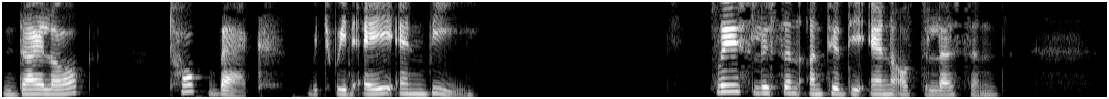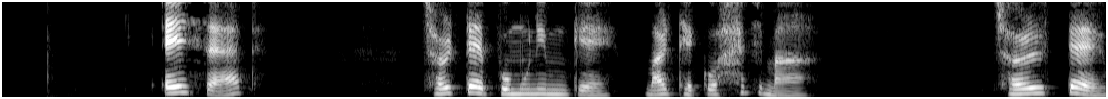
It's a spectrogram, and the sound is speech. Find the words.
Dialogue Talk back between A and B. Please listen until the end of the lesson. A said, 절대 부모님께 말 대꾸 하지 마. 절대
